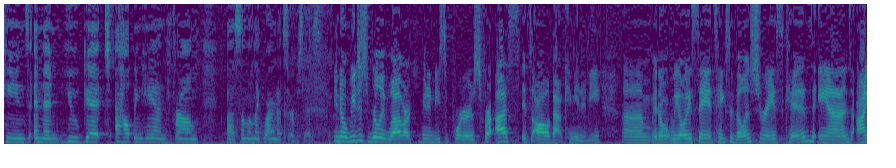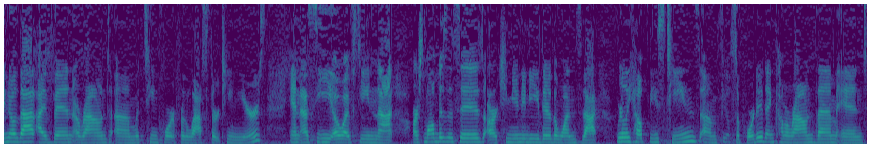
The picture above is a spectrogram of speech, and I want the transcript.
teens, and then you get a helping hand from uh, someone like WireNut Services? You know, we just really love our community supporters. For us, it's all about community. Um, we always say it takes a village to raise kids, and I know that. I've been around um, with Teen Court for the last 13 years, and as CEO, I've seen that our small businesses, our community, they're the ones that really help these teens um, feel supported and come around them and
